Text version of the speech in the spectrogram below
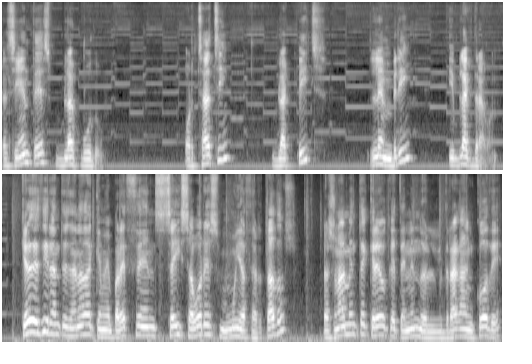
El siguiente es Black Voodoo. Orchachi, Black Peach, Lembri y Black Dragon. Quiero decir antes de nada que me parecen 6 sabores muy acertados. Personalmente creo que teniendo el Dragon Code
